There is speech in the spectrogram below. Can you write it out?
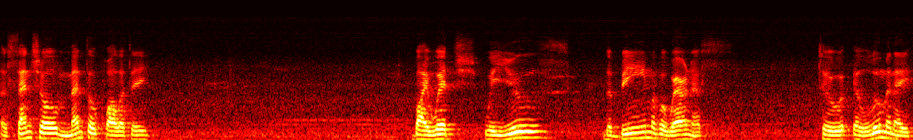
essential mental quality by which we use the beam of awareness to illuminate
